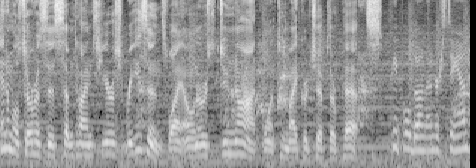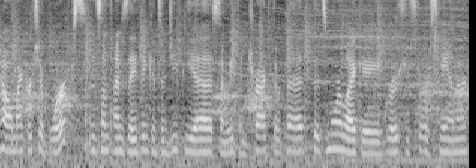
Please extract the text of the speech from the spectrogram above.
Animal Services sometimes hears reasons why owners do not want to microchip their pets. People don't understand how a microchip works, and sometimes they think it's a GPS and we can track their pet. It's more like a grocery store scanner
